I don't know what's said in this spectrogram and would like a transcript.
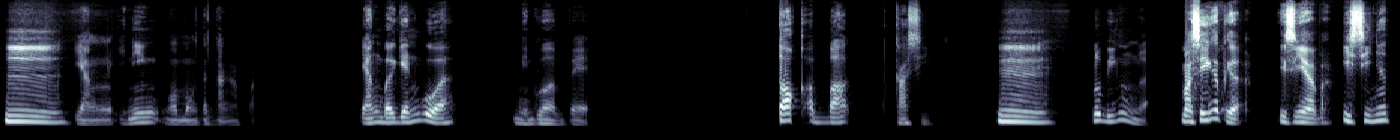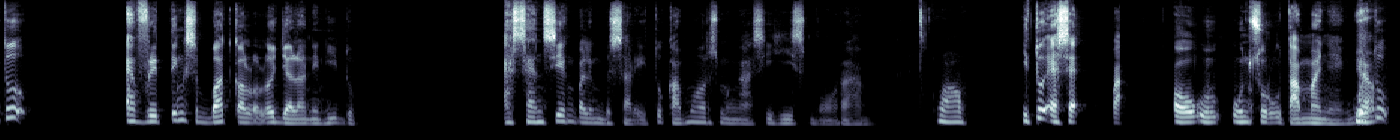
Hmm. Yang ini ngomong tentang apa. Yang bagian gue, ini gue sampai talk about kasih. Hmm. Lu bingung gak? masih inget gak isinya apa isinya tuh everything sebat kalau lo jalanin hidup. Esensi yang paling besar itu kamu harus mengasihi semua orang. wow Itu ese, pak, oh, unsur utamanya. Gue Ya. tuh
